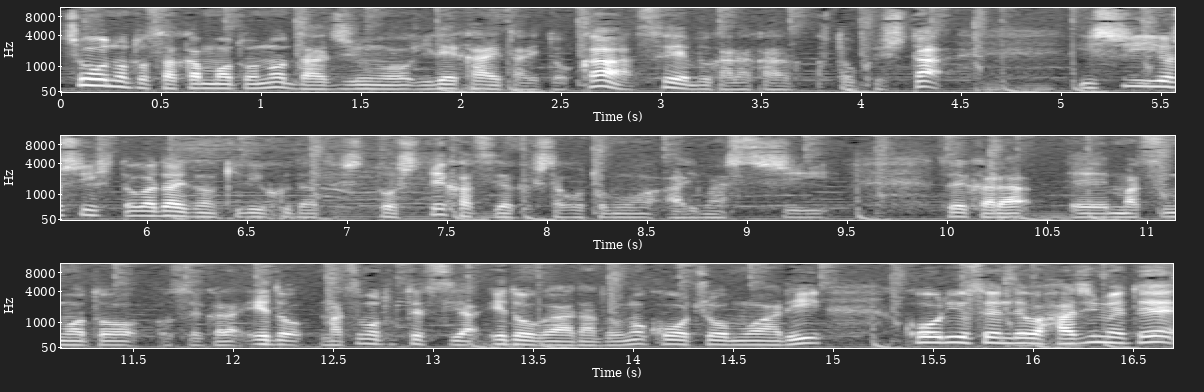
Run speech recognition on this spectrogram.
長野と坂本の打順を入れ替えたりとか、西武から獲得した石井義人が代打の切り札として活躍したこともありますし、それから、えー、松本、それから江戸、松本哲也、江戸川などの好調もあり、交流戦では初めて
